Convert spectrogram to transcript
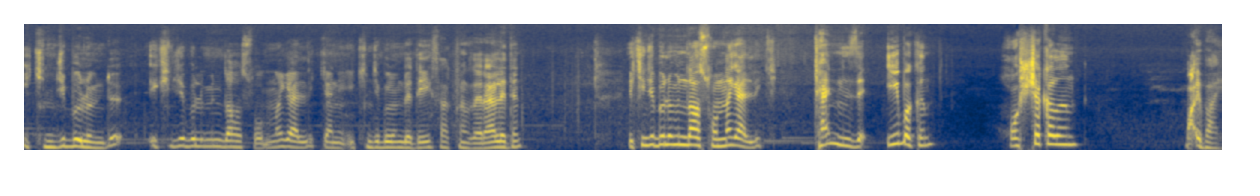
ikinci bölümdü. İkinci bölümün daha sonuna geldik. Yani ikinci bölümde değil hakkınızı helal edin. İkinci bölümün daha sonuna geldik. Kendinize iyi bakın. Hoşça kalın. Bay bay.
